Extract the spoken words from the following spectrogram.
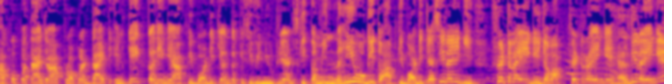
आपको पता है, जब आप प्रॉपर डाइट इंटेक करेंगे, आपकी बॉडी के अंदर किसी भी न्यूट्रिएंट्स की कमी नहीं होगी तो आपकी बॉडी कैसी रहेगी? फिट रहेगी। जब आप फिट रहेंगे हेल्दी रहेंगे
